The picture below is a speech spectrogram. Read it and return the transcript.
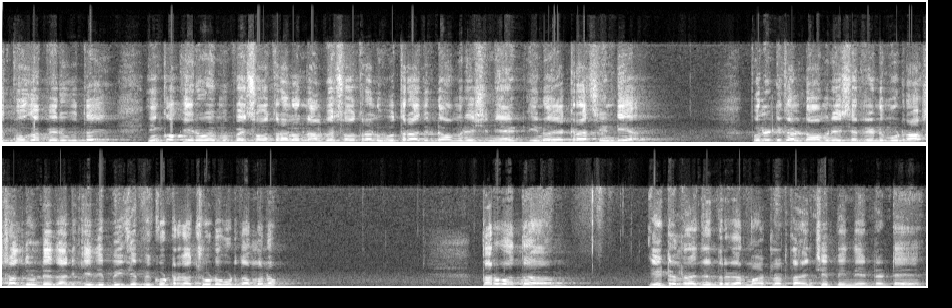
ఎక్కువగా పెరుగుతాయి. ఇంకొక ఇరవై ముప్పై సంవత్సరాలు నలభై సంవత్సరాలు ఉత్తరాది domination you know across India political domination రెండు మూడు రాష్ట్రాలు ఉండేదానికి ఇది బీజేపీ కుట్రగా చూడకూడదా మనం? తర్వాత ఈటల రాజేంద్ర గారు మాట్లాడుతూ ఆయన చెప్పింది ఏంటంటే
